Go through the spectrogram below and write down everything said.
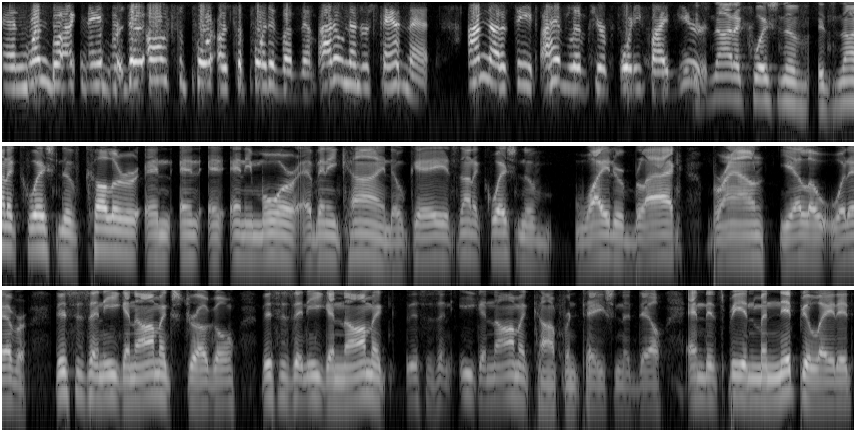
and one black neighbor, they all support are supportive of them. I don't understand that. I'm not a thief. I have lived here 45 years. It's not a question of it's not a question of color and, and, and anymore of any kind, okay? It's not a question of white or black, brown, yellow, whatever. This is an economic struggle. This is an economic this is an economic confrontation, Adele, and it's being manipulated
